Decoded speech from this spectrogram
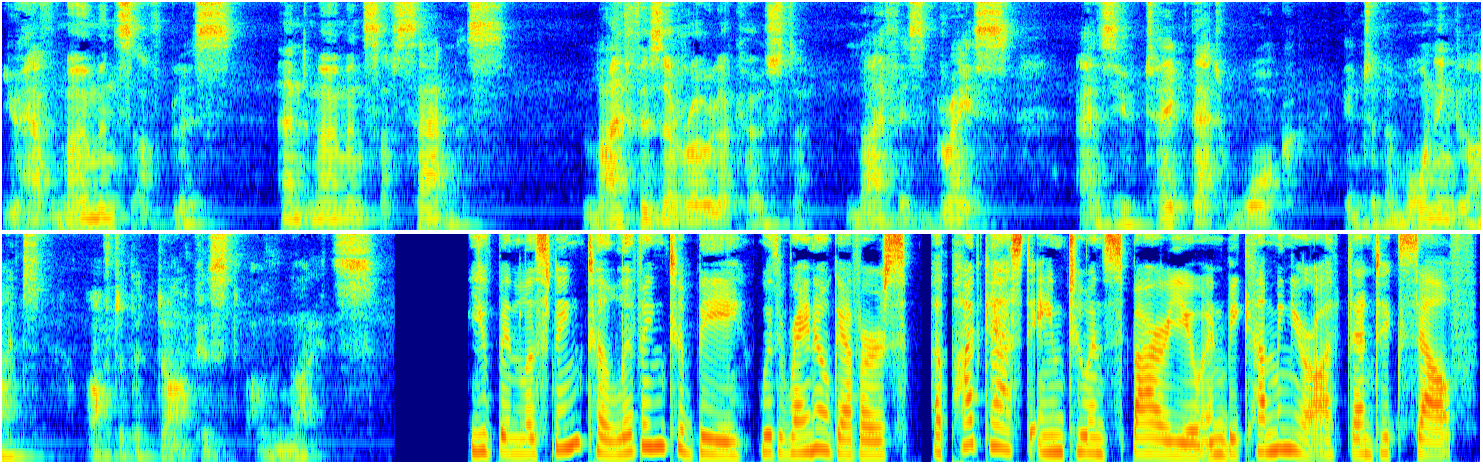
You have moments of bliss and moments of sadness. Life is a roller coaster. Life is grace as you take that walk into the morning light after the darkest of nights. You've been listening to Living to Be with Rayno Gevers, a podcast aimed to inspire you in becoming your authentic self.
